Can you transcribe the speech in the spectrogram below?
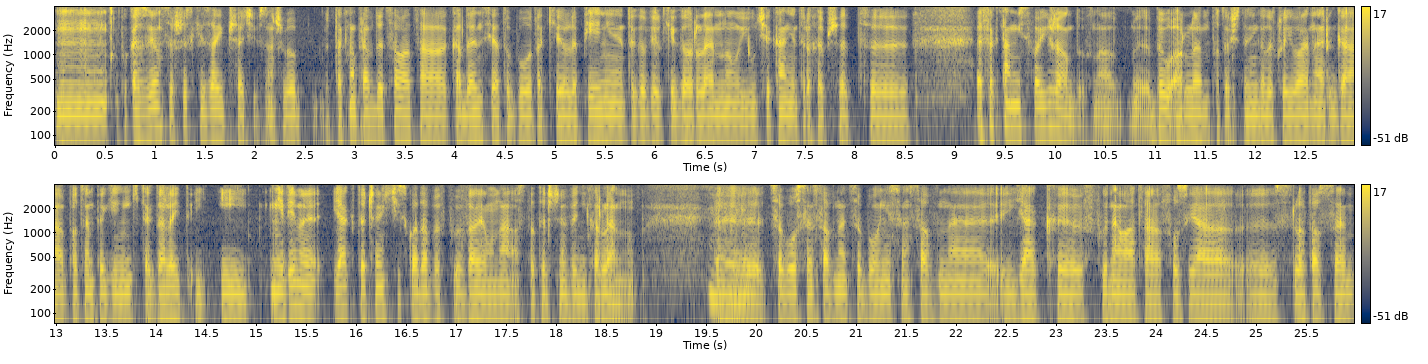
mm, pokazujące wszystkie za i przeciw. Znaczy, bo tak naprawdę cała ta kadencja to było takie lepienie tego wielkiego Orlenu i uciekanie trochę przed y, efektami swoich rządów. No, był Orlen, potem się do niego dokleiła Energa, potem PGNiG i tak dalej i, i nie wiemy, jak te części składowe wpływają na ostateczny wynik Orlenu. Mhm. Co było sensowne, co było niesensowne, jak wpłynęła ta fuzja y, z Lotosem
